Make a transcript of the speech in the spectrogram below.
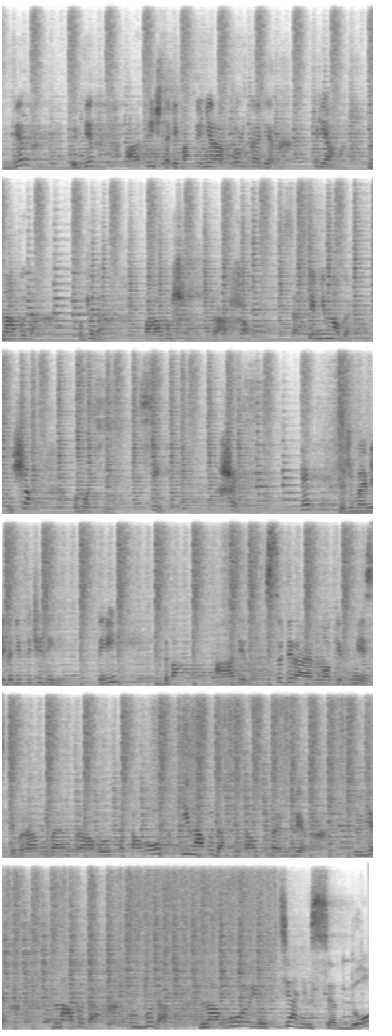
Вверх, вверх. Отлично. И последний раз только вверх. Прямо. На выдох, выдох. Повыше. Хорошо. Совсем немного. Еще. Восемь, семь, шесть. Зажимаем ягодицы. Четыре, три, два, один. Собираем ноги вместе. Выравниваем правую потолок. И на выдох выталкиваем вверх. Вверх. На выдох. Выдох. Ногою тянемся до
